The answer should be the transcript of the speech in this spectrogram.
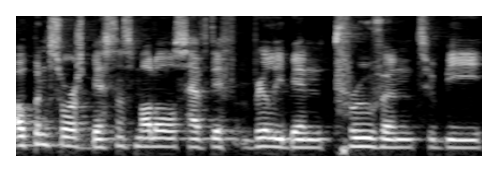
open source business models have diff- really been proven to be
